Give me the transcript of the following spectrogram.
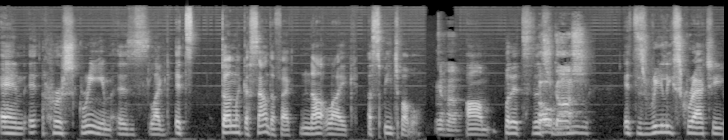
and it her scream is like it's done like a sound effect, not like a speech bubble. Uh-huh. Um, but it's this. Oh, gosh. re- it's this really scratchy,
